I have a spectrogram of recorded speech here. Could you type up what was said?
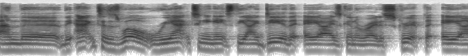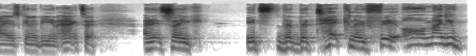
and the the actors as well, reacting against the idea that AI is going to write a script, that AI is going to be an actor. And it's like it's the the techno fear. Oh man, you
